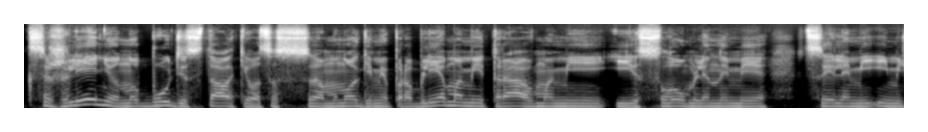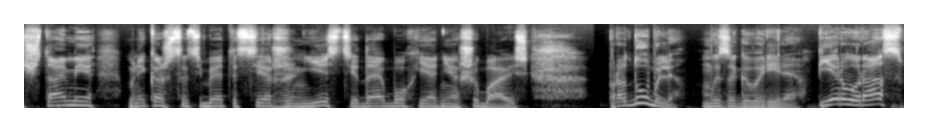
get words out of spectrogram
к сожалению, но будет сталкиваться с многими проблемами, травмами и сломленными целями и мечтами. Мне кажется, у тебя этот стержень есть, и дай бог я не ошибаюсь. Про дубль мы заговорили. Первый раз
